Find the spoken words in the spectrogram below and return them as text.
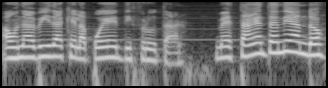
a una vida que la pueden disfrutar. ¿Me están entendiendo?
